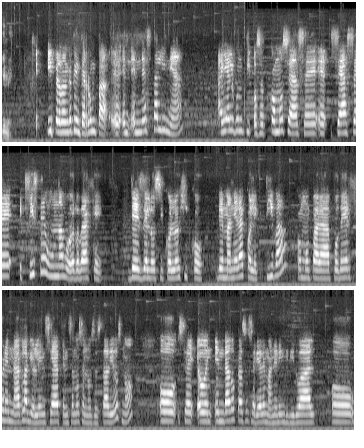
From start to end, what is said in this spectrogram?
dime. y perdón que te interrumpa, eh, en, esta línea, ¿hay algún tipo, o sea, cómo se hace, eh, se hace, existe un abordaje desde lo psicológico de manera colectiva, como para poder frenar la violencia, pensemos en los estadios, ¿no? O, o en, dado caso sería de manera individual, o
